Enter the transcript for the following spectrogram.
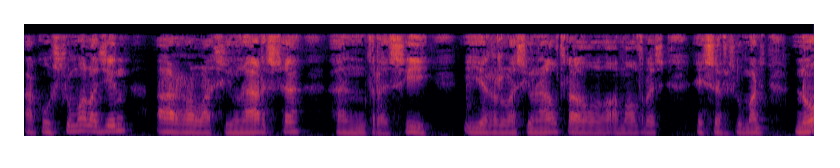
acostumar la gent a relacionar-se entre si i a relacionar amb altres éssers humans, no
